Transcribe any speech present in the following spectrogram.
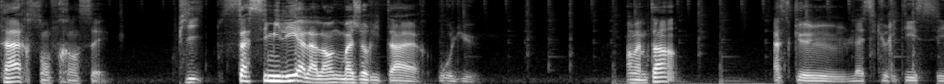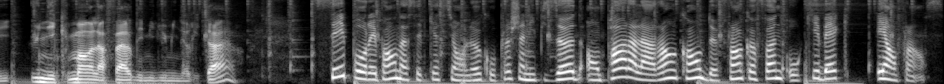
taire son français, puis s'assimiler à la langue majoritaire au lieu. En même temps, est-ce que l'insécurité, c'est uniquement l'affaire des milieux minoritaires? C'est pour répondre à cette question-là qu'au prochain épisode, on part à la rencontre de francophones au Québec et en France.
